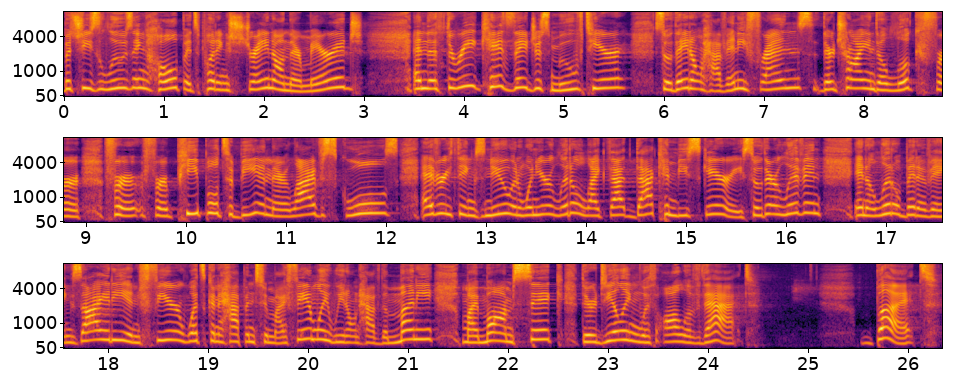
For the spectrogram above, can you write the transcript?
but she's losing hope. It's putting strain on their marriage. And the three kids, they just moved here, so they don't have any friends. They're trying to look for, for, for people to be in their lives, schools, everything's new. And when you're little like that, that can be scary. So they're living in a little bit of anxiety and fear. What's gonna happen to my family? We don't have the money. My mom's sick. They're dealing with all of that. But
